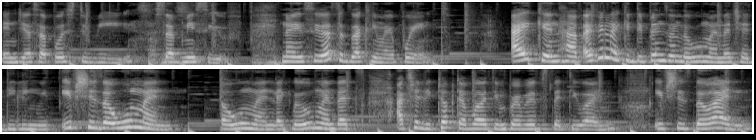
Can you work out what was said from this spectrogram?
and you're supposed to be submissive. Now, you see, that's exactly my point. I can have, I feel like it depends on the woman that you're dealing with. If she's a woman, a woman, like the woman that's actually talked about in Proverbs 31, if she's the one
